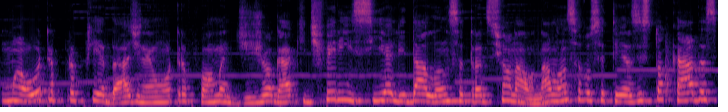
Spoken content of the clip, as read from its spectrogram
uma outra propriedade, né? uma outra forma de jogar que diferencia ali da lança tradicional. Na lança você tem as estocadas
